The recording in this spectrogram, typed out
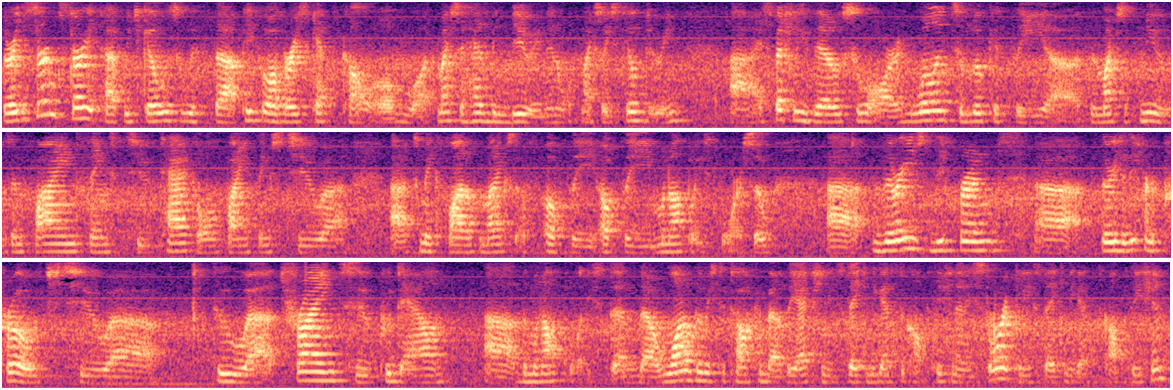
there is a certain stereotype which goes with uh, people are very skeptical of what Microsoft has been doing and what Microsoft is still doing, uh, especially those who are willing to look at the, uh, the Microsoft news and find things to tackle, find things to uh, uh, to make fun of the Microsoft of the of the monopolist for. So uh, there is different there is a different approach to to trying to put down uh, the monopolist. And uh, one of them is to talk about the action it's taken against the competition and historically it's taken against the competition.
